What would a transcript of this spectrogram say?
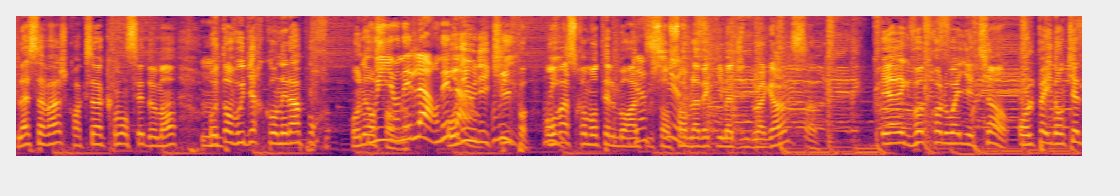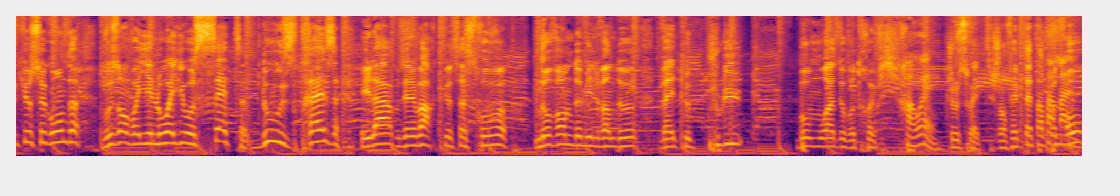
là, ça va. Je crois que ça va commencer demain. Autant vous dire qu'on est là pour. On est Hmm. Oui, on est là, on est On là. est une équipe. Oui, On va se remonter le moral Bien tous sûr. ensemble avec Imagine Dragons. Et avec votre loyer, tiens, on le paye dans quelques secondes. Vous envoyez loyer au 7, 12, 13. Et là, vous allez voir que ça se trouve, novembre 2022 va être le plus beau mois de votre vie. Ah ouais. Je le souhaite. J'en fais peut-être un Pas peu mal. trop.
